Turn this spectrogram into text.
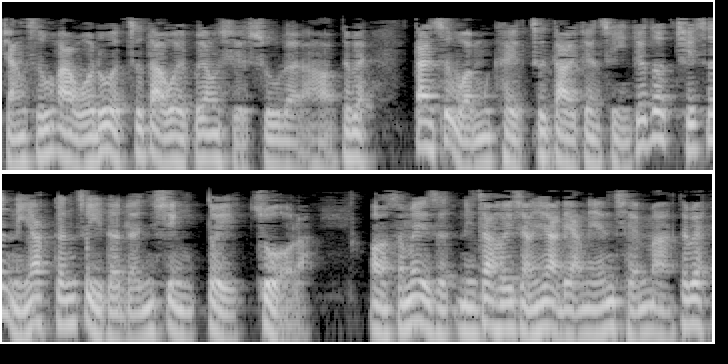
讲实话，我如果知道，我也不用写书了哈，对不对？但是我们可以知道一件事情，就是说，其实你要跟自己的人性对坐了哦。什么意思？你再回想一下两年前嘛，对不对？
